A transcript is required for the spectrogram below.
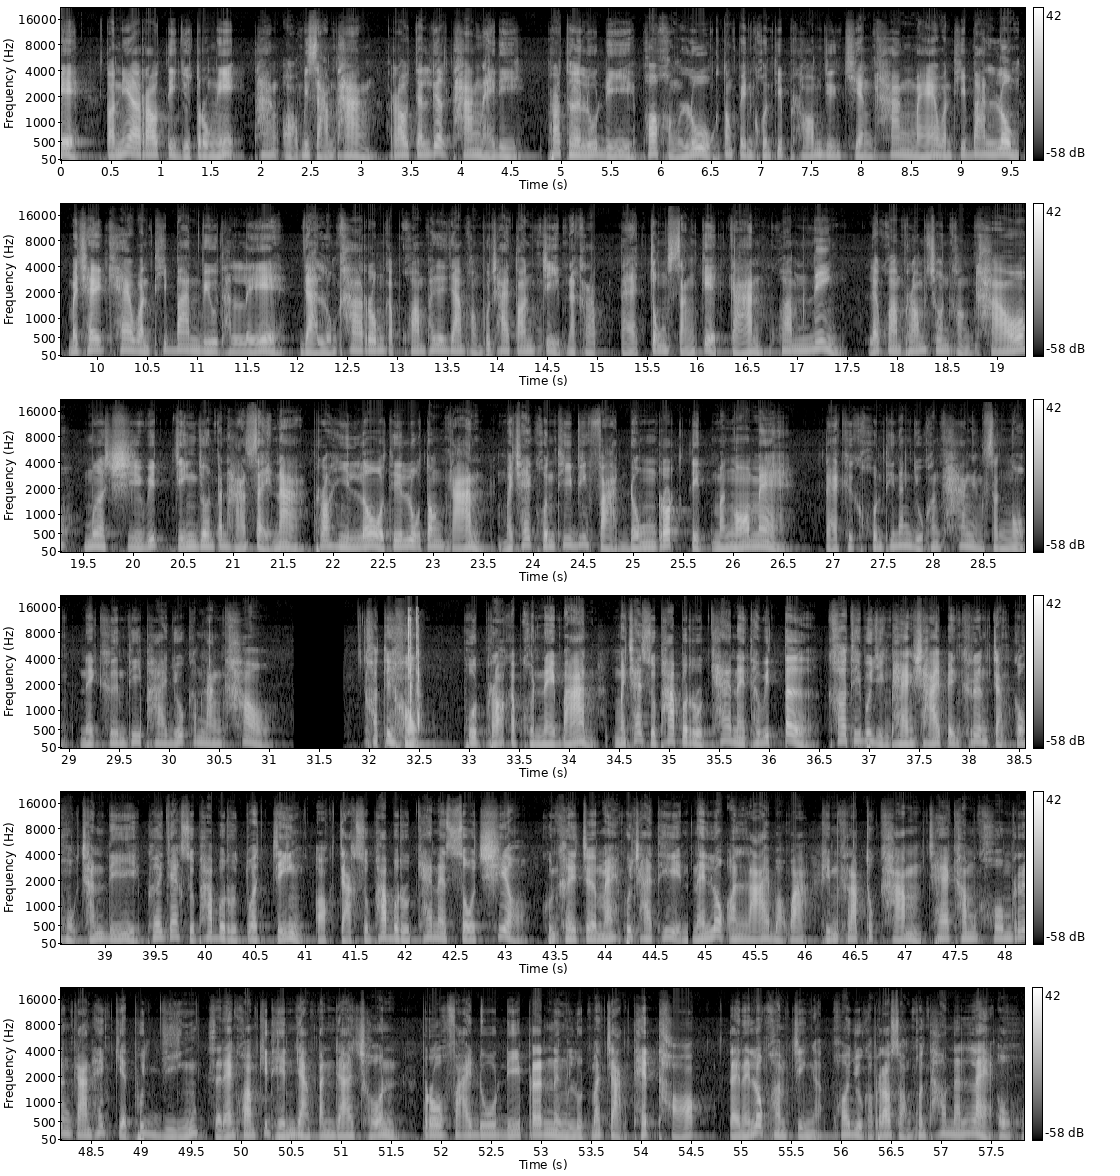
ตอนนี้เราติดอยู่ตรงนี้ ทางออกมี 3 ทาง เราจะเลือกทางไหนดี เพราะเธอรู้ดี พ่อของลูกต้องเป็นคนที่พร้อมยืนเคียงข้างแม้วันที่บ้านล่ม ไม่ใช่แค่วันที่บ้านวิวทะเล อย่าหลงคารมกับความพยายามของผู้ชายตอนจีบนะครับ แต่จงสังเกตการความนิ่ง และความพร้อมชนของเขาเมื่อชีวิตจริงโยนปัญหาใส่หน้า เพราะฮีโร่ที่ลูกต้องการ ไม่ใช่คนที่วิ่งฝ่าดงรถติดมาง้อแม่ แต่คือคนที่นั่งอยู่ข้างๆ อย่างสงบ ในคืนที่พายุกำลังเข้า ข้อที่ 6 พูดเพราะกับคนในบ้าน ไม่ใช่สุภาพบุรุษแค่ในทวิตเตอร์ ข้อที่ผู้หญิงแพงใช้เป็นเครื่องจับโกหกชั้นดี เพื่อแยกสุภาพบุรุษตัวจริง ออกจากสุภาพบุรุษแค่ในโซเชียล คุณเคยเจอไหมผู้ชายที่ในโลกออนไลน์บอกว่าพิมพ์ครับทุกคำแชร์คำคมเรื่องการให้เกียรติผู้หญิง แสดงความคิดเห็นอย่างปัญญาชน โปรไฟล์ดูดีประหนึ่งหลุดมาจากเท็ดทอ k แต่ในโลกความจริงอะพออยู่กับเราสองคนเท่านั้นแหละโอ้โห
